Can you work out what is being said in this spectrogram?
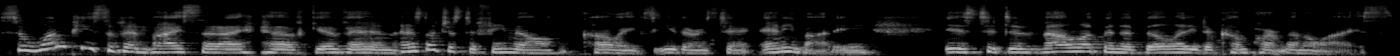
So, one piece of advice that I have given, and it's not just to female colleagues either, it's to anybody, is to develop an ability to compartmentalize.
